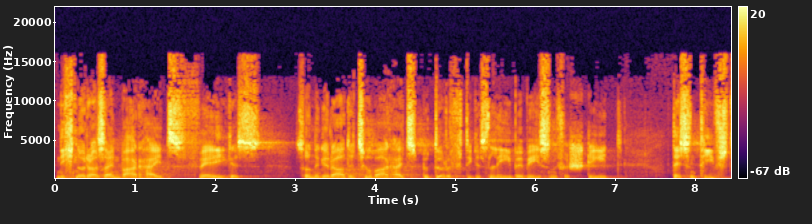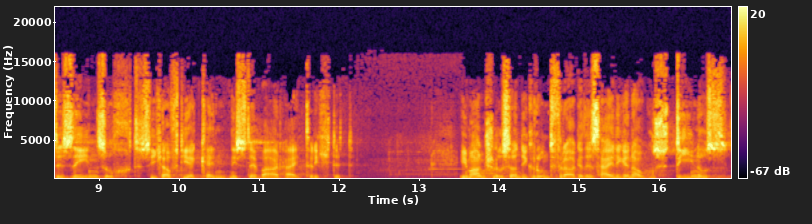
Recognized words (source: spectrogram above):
nicht nur als ein wahrheitsfähiges, sondern geradezu wahrheitsbedürftiges Lebewesen versteht, dessen tiefste Sehnsucht sich auf die Erkenntnis der Wahrheit richtet. Im Anschluss an die Grundfrage des heiligen Augustinus,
